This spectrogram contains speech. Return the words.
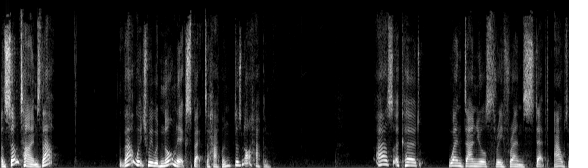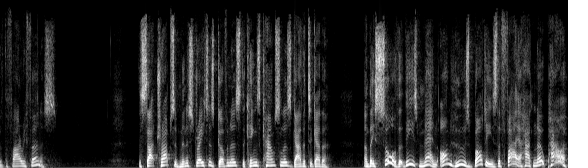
And sometimes that, that which we would normally expect to happen does not happen. As occurred when Daniel's three friends stepped out of the fiery furnace. The satraps, administrators, governors, the king's counselors gathered together, and they saw that these men, on whose bodies the fire had no power,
